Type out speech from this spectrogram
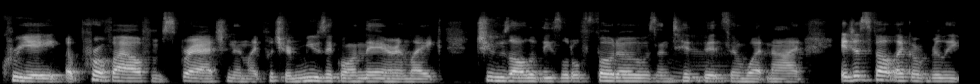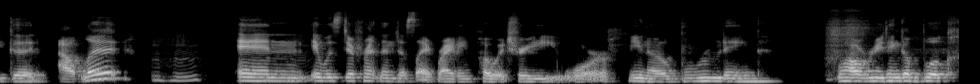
create a profile from scratch and then like put your music on there and like choose all of these little photos and tidbits yeah. and whatnot. It just felt like a really good outlet. Mm-hmm. And mm-hmm. it was different than just like writing poetry or, you know, brooding while reading a book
